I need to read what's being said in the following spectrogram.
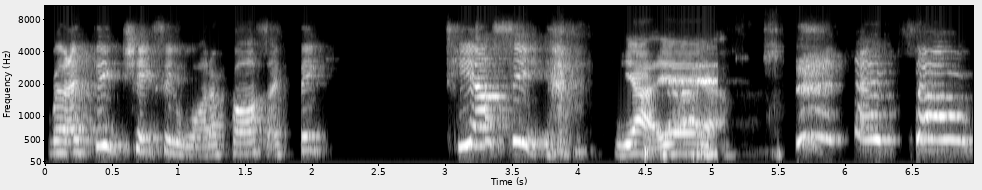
when I think Chasing Waterfalls, I think TLC. Yeah, yeah, yeah. and so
